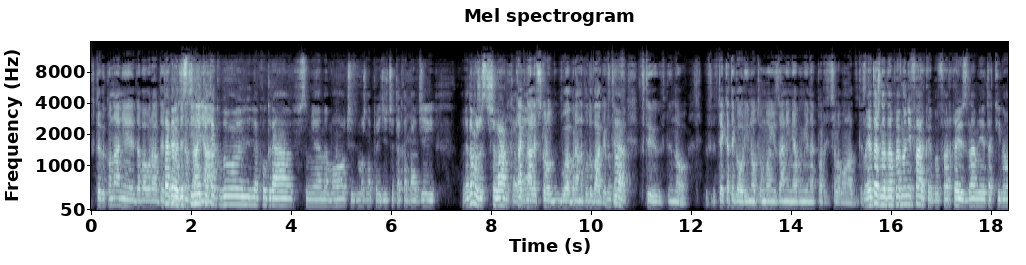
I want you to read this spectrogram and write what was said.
w te wykonanie dawało radę. Tak, ale Destiny to tak było jako gra w sumie MMO, czy można powiedzieć, czy taka bardziej, wiadomo, że strzelanka, Tak, nie? no ale skoro była brane pod uwagę w, No tym, tak. w, ty, w, no, w, tej kategorii, no to moim zdaniem ja bym jednak bardziej celował na No Destiny. ja też na, na pewno nie Far Cry, bo Far Cry jest dla mnie taki, no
